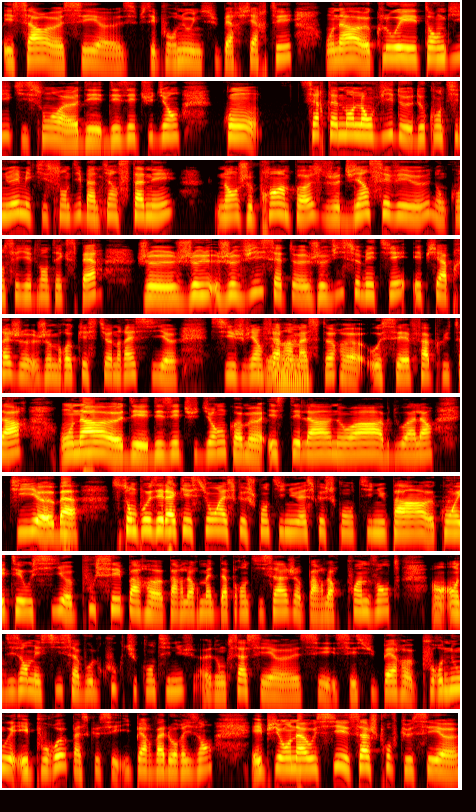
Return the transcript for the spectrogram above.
et ça, c'est, c'est pour nous une super fierté. On a, Chloé et Tanguy qui sont des, étudiants qui ont certainement l'envie de, continuer, mais qui se sont dit, ben tiens, cette année, non, je prends un poste, je deviens CVE, donc conseiller de vente expert. Je, je, je vis cette, je vis ce métier et puis après je, je me re-questionnerai si euh, si je viens faire un master euh, au CFA plus tard. On a euh, des, des étudiants comme Estella, Noah, Abdouala qui bah, sont posés la question est-ce que je continue, est-ce que je continue pas, qui ont été aussi poussés par par leur maître d'apprentissage, par leur point de vente en, en, disant mais si ça vaut le coup que tu continues. donc ça c'est super pour nous et, pour eux parce que c'est hyper valorisant. Et puis on a aussi, et ça je trouve que c'est euh,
